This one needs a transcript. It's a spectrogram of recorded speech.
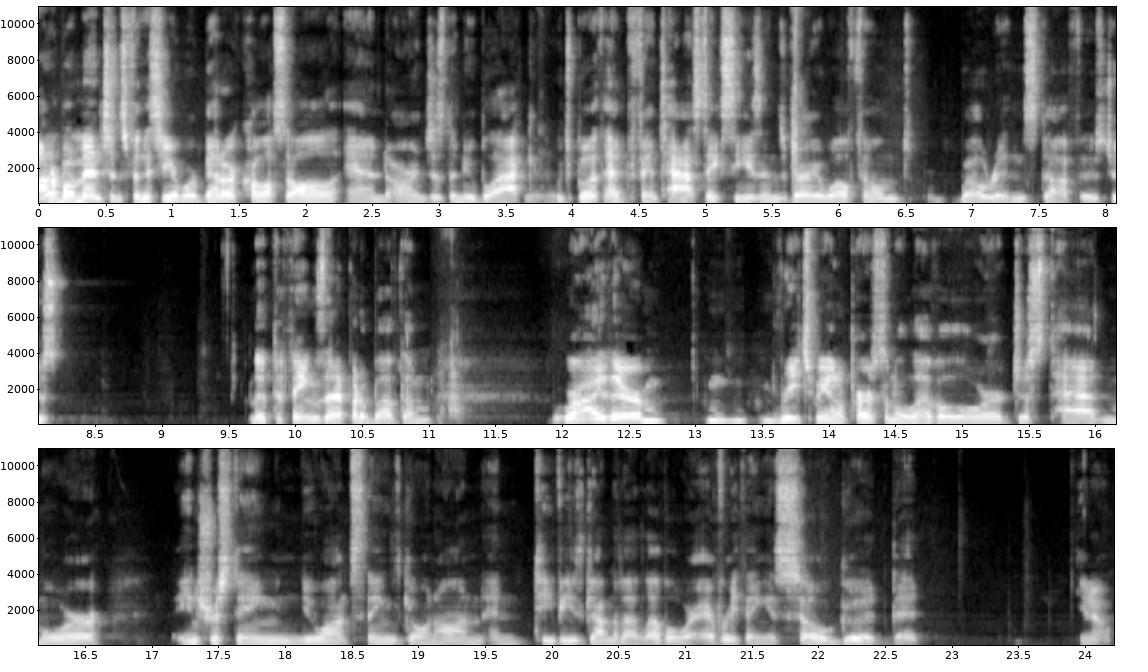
honorable mentions for this year were Better Call Saul and Orange is the New Black, Mhm. which both had fantastic seasons, very well filmed, well written stuff. It was just that the things that I put above them were either reached me on a personal level or just had more interesting, nuanced things going on. And TV's gotten to that level where everything is so good that, you know,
